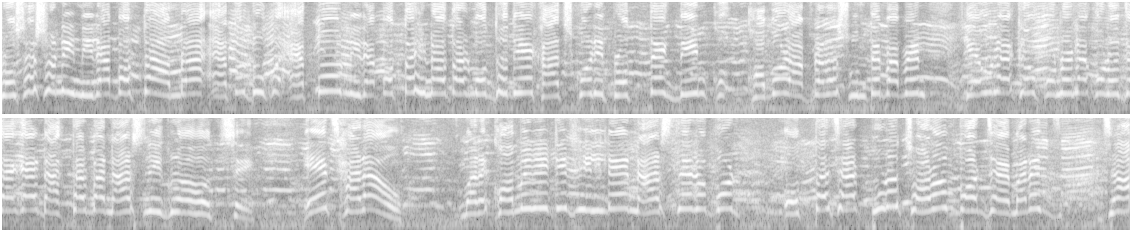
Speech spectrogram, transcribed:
প্রশাসনিক নিরাপত্তা, আমরা এতটুকু, এত নিরাপত্তাহীনতার মধ্য দিয়ে কাজ করি, প্রত্যেক দিন খবর আপনারা শুনতে পাবেন। কেউ না নার্স নিগ্রহ হচ্ছে। এছাড়াও মানে কমিউনিটি ফিল্ডে নার্সদের ওপর অত্যাচার পুরো চরম পর্যায়ে। মানে যা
